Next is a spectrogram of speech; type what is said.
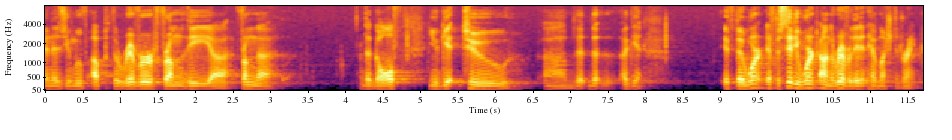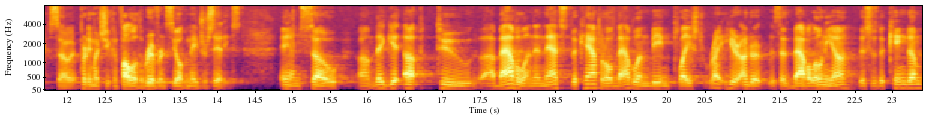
and as you move up the river from the uh, from the the Gulf, you get to uh, the, the again. If, they weren't, if the city weren't on the river, they didn't have much to drink. So pretty much you can follow the river and see all the major cities. And so um, they get up to uh, Babylon, and that's the capital, Babylon being placed right here under, it says Babylonia. This is the kingdom,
